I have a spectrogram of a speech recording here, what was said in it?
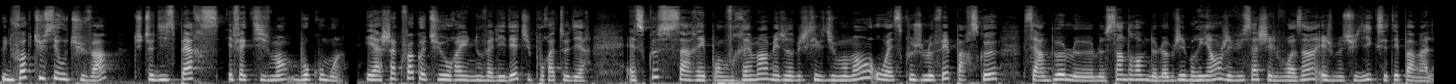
Une fois que tu sais où tu vas, tu te disperses effectivement beaucoup moins. Et à chaque fois que tu auras une nouvelle idée, tu pourras te dire, est-ce que ça répond vraiment à mes objectifs du moment ou est-ce que je le fais parce que c'est un peu le, syndrome de l'objet brillant, j'ai vu ça chez le voisin et je me suis dit que c'était pas mal.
